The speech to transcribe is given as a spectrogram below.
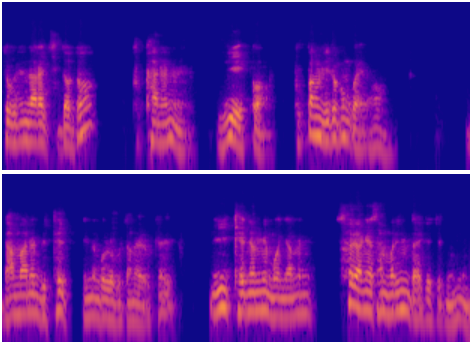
그래서 우리나라 지도도 북한은 위에 있고 북방을 위로 본 거예요. 남한은 밑에 있는 걸로 보잖아요. 이렇게 이 개념이 뭐냐면 서양의 산물입니다. 이게 지금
